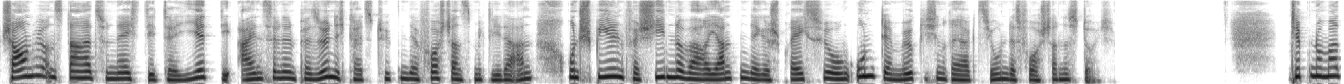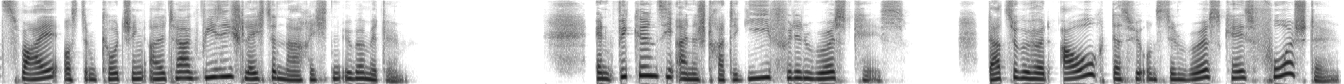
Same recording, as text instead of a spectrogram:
schauen wir uns daher zunächst detailliert die einzelnen Persönlichkeitstypen der Vorstandsmitglieder an und spielen verschiedene Varianten der Gesprächsführung und der möglichen Reaktion des Vorstandes durch. Tipp Nummer zwei aus dem Coaching-Alltag, wie Sie schlechte Nachrichten übermitteln. Entwickeln Sie eine Strategie für den Worst Case. Dazu gehört auch, dass wir uns den Worst Case vorstellen.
